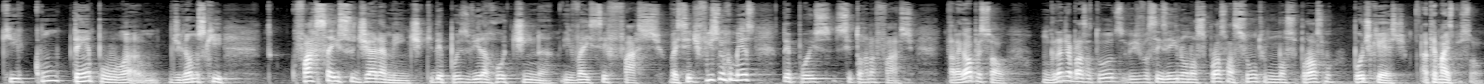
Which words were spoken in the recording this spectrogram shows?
que com o tempo, digamos que faça isso diariamente, que depois vira rotina e vai ser fácil. Vai ser difícil no começo, depois se torna fácil. Tá legal, pessoal? Um grande abraço a todos. Vejo vocês aí no nosso próximo assunto, no nosso próximo podcast. Até mais, pessoal.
